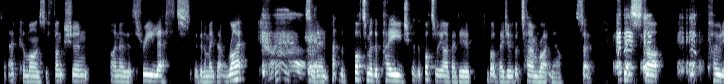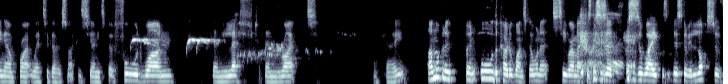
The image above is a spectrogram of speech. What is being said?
So add commands to function. I know that three lefts are going to make that right. Ah. So then at the bottom of the page, at the bottom of the iPad here, bottom page here, we've got turn right now. So let's start coding our bright where to go. So I can see I need to go forward one, then left, then right. Okay. I'm not going to put in all the code at once because I want to see where I'm at because this is a this is a way because there's going to be lots of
